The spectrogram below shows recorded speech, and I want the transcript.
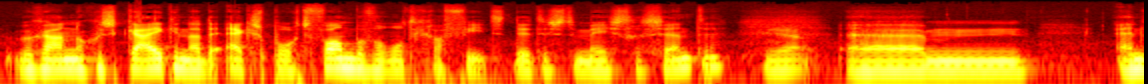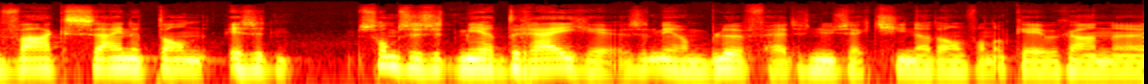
we gaan nog eens kijken naar de export van bijvoorbeeld grafiet. Dit is de meest recente. Ja. Ehm, en vaak zijn het dan, is het, soms is het meer dreigen, is het meer een bluff. Hè? Dus nu zegt China dan van oké, we gaan eh,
